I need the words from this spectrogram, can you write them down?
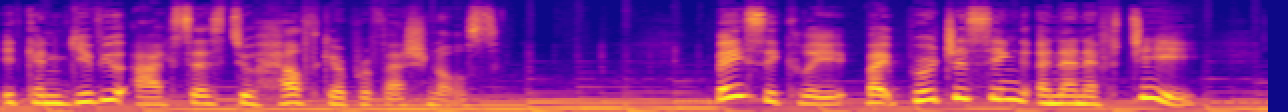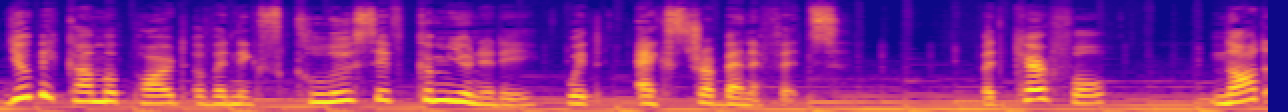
it can give you access to healthcare professionals. Basically, by purchasing an NFT, you become a part of an exclusive community with extra benefits. But careful, not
